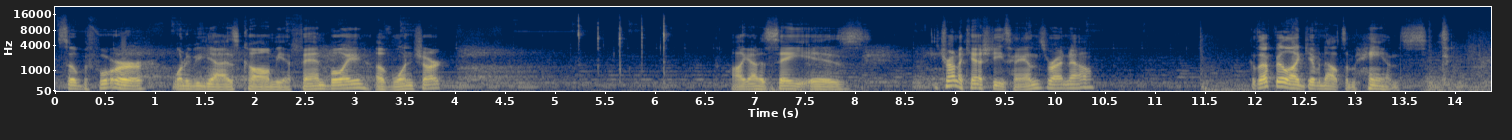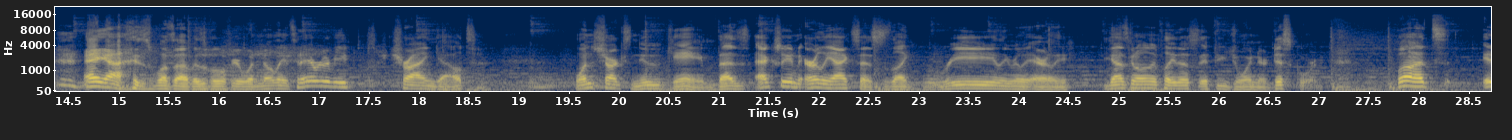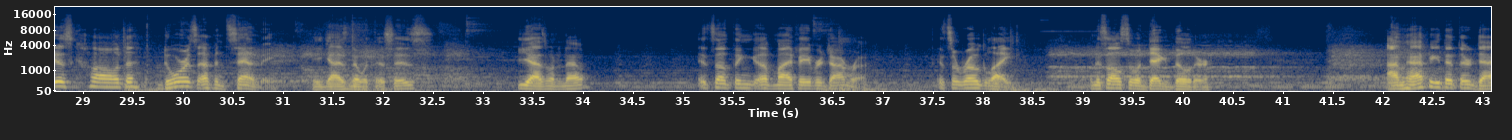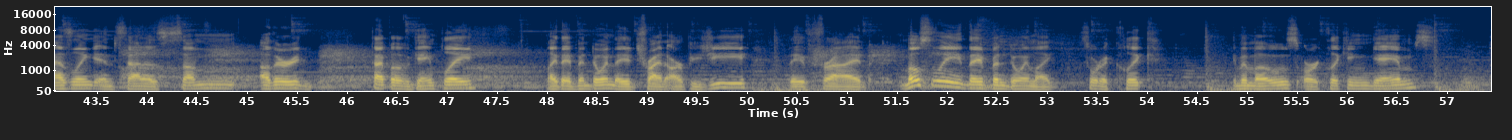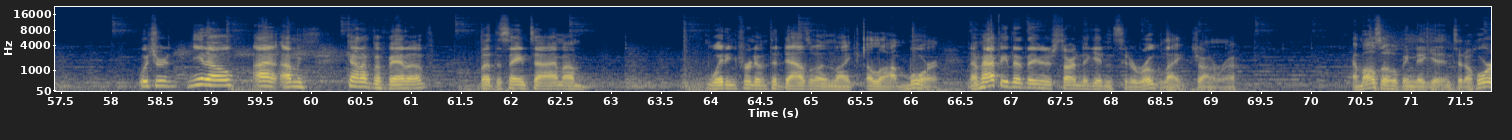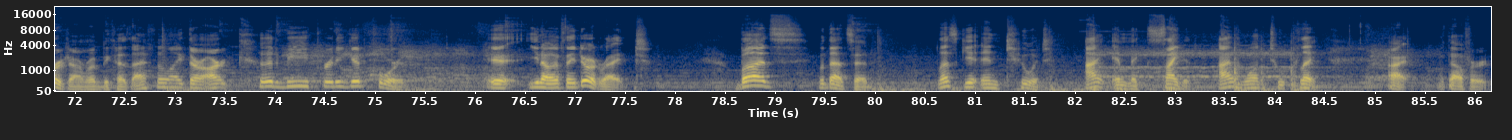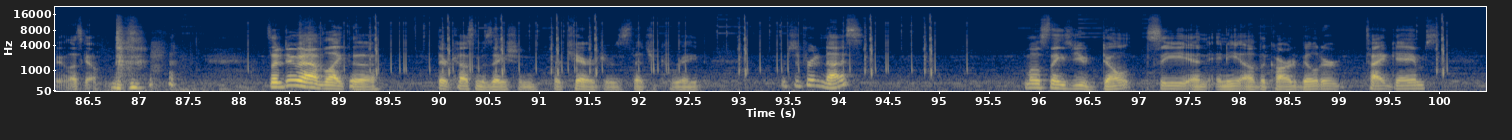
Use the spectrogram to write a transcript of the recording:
So before one of you guys call me a fanboy of One Shark, all I gotta say is, you trying to catch these hands right now? Because I feel like giving out some hands. hey guys, what's up? It's Volf here with Nolan. Today we're gonna be trying out One Shark's new game. That's actually in early access, like really, really early. You guys can only play this if you join their Discord. But it is called Doors of Insanity. You guys know what this is? You guys want to know? It's something of my favorite genre. It's a roguelike, and it's also a deck builder. I'm happy that they're dazzling instead of some other type of gameplay like they've been doing. They've tried RPG, they've tried... Mostly they've been doing like sort of click MMOs or clicking games which are, you know, I, I'm kind of a fan of, but at the same time, I'm waiting for them to dazzle in like a lot more. And I'm happy that they're starting to get into the roguelike genre. I'm also hoping they get into the horror genre because I feel like their art could be pretty good for it. it you know, if they do it right. But, with that said, let's get into it. I am excited. I want to play. Alright, without further ado, let's go. So they do have like the their customization for characters that you create, which is pretty nice. Most things you don't see in any of the card builder type games,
